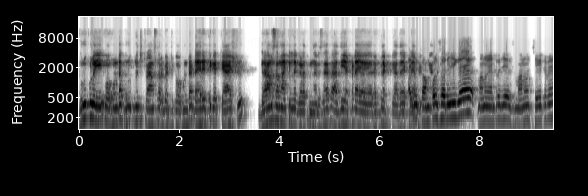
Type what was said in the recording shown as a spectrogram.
గ్రూపులో వేయకోకుండా గ్రూప్ నుంచి ట్రాన్స్ఫర్ పెట్టుకోకుండా డైరెక్ట్గా క్యాష్ గ్రామ సమాఖ్యలో గడుతున్నారు సార్. అది ఎక్కడ రిఫ్లెక్ట్ కదా. కంపల్సరీగా మనం ఎంటర్ చేయాల్సి మనం చేయటమే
